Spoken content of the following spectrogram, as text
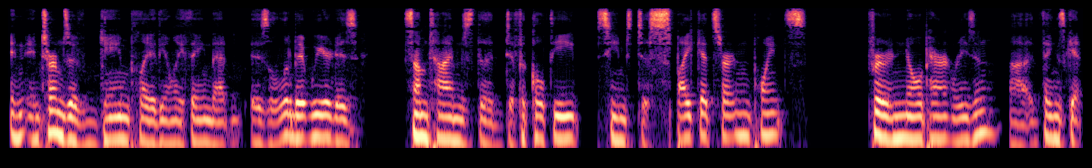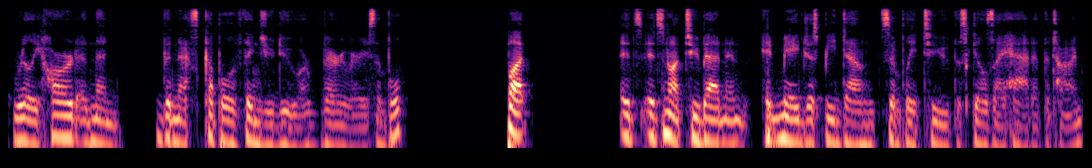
in in terms of gameplay, the only thing that is a little bit weird is sometimes the difficulty seems to spike at certain points for no apparent reason. Uh, things get really hard, and then the next couple of things you do are very very simple. But it's it's not too bad, and it may just be down simply to the skills I had at the time.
